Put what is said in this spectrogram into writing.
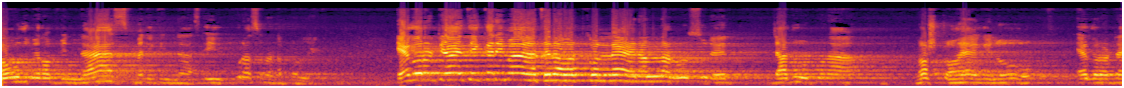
আউযু বিরাব্বিন নাস, মালিকিন নাস এই পুরা সুরাটা পড়লেন 11টি আয়াতে কারিমা তেলাওয়াত করলেন আল্লাহর রাসূলের জাদু টোনা নষ্ট হয়ে গেল। এগারোটা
